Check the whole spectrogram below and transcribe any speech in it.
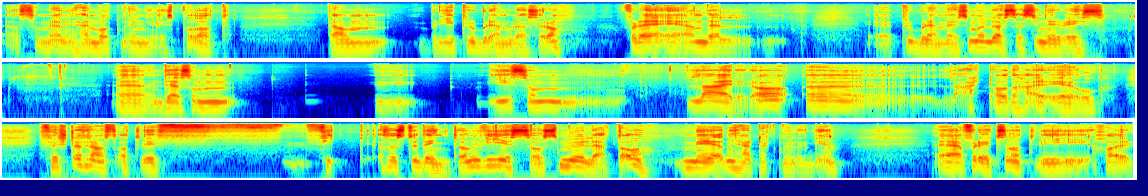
altså med denne måten å undervise på. Da, at de bli problemløsere. For det er en del eh, problemer som må løses underveis. Eh, det som vi som lærere uh, lærte av det her, er jo først og fremst at vi fikk Altså studentene viser oss muligheter med denne teknologien. For det er jo ikke sånn at vi har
